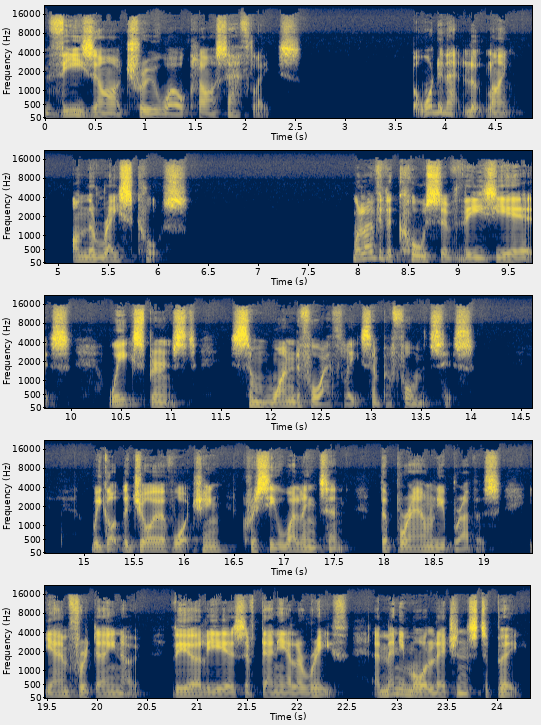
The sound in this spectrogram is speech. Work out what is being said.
These are true world class athletes. But what did that look like on the race course? Well, over the course of these years, we experienced some wonderful athletes and performances. We got the joy of watching Chrissie Wellington, the Brownlee brothers, Jan Frodeno, the early years of Daniela Ryf, and many more legends to be.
